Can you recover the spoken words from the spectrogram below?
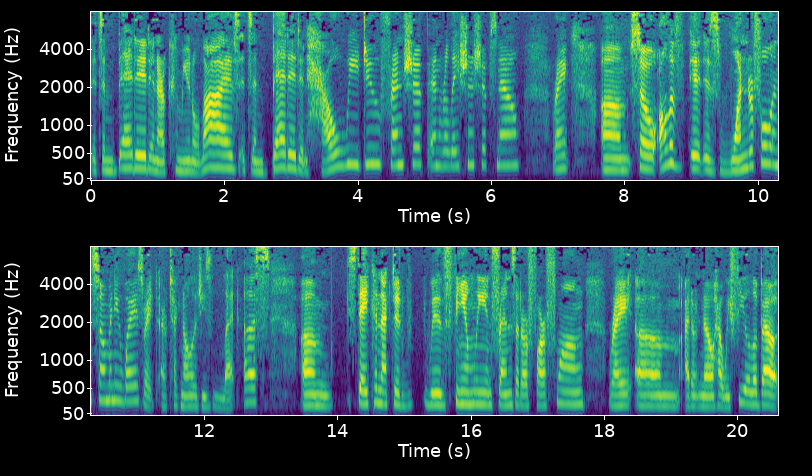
It's embedded in our communal lives. It's embedded in how we do friendship and relationships now, right? Um, so all of it is wonderful in so many ways, right? Our technologies let us um, stay connected with family and friends that are far flung, right? Um, I don't know how we feel about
